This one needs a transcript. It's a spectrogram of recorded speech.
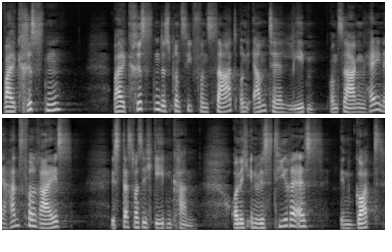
Weil Christen, weil Christen das Prinzip von Saat und Ernte leben und sagen, hey, eine Handvoll Reis ist das, was ich geben kann. Und ich investiere es in Gott,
